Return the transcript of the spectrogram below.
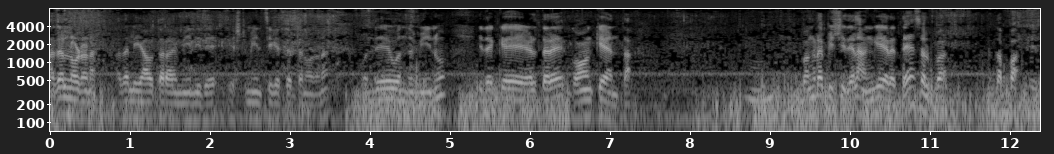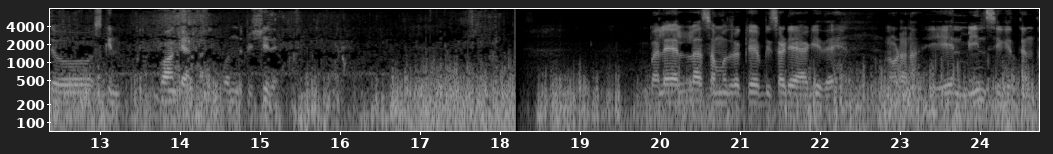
ಅದ್ರಲ್ಲಿ ನೋಡೋಣ. ಅದರಲ್ಲಿ ಯಾವ ಥರ ಮೀನಿದೆ ಎಷ್ಟು ಮೀನು ಸಿಗುತ್ತೆ ಅಂತ ನೋಡೋಣ. ಒಂದೇ ಒಂದು ಮೀನು. ಇದಕ್ಕೆ ಹೇಳ್ತಾರೆ ಗಾಂಕೆ ಅಂತ. ಬಂಗಡ ಫಿಶ್ ಇದೆಯಲ್ಲ, ಹಂಗೆ ಇರುತ್ತೆ. ಸ್ವಲ್ಪ ದಪ್ಪ, ಇದು ಸ್ಕಿನ್ ಗಾಂಕೆ ಅಂತ. ಒಂದು ಪಿಶ್ ಇದೆ. ಬಲೆ ಎಲ್ಲ ಸಮುದ್ರಕ್ಕೆ ಬಿಸಡಿ ಆಗಿದೆ. ನೋಡೋಣ, ಏನು ಮೀನು ಸಿಗುತ್ತೆ ಅಂತ.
